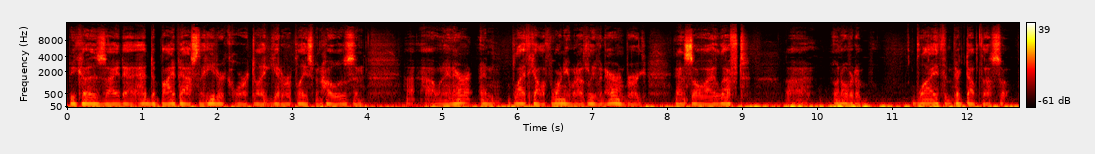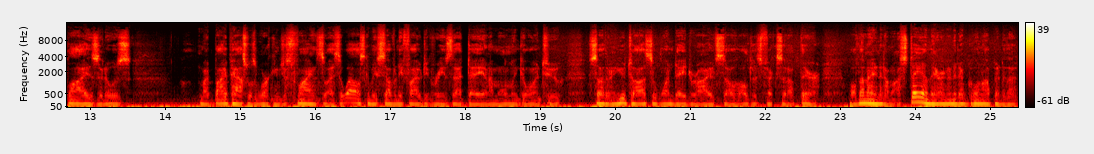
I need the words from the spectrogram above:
because I uh, had to bypass the heater core to like get a replacement hose and. Uh, uh in, Aaron, in Blythe, California, when I was leaving Ehrenberg, and so I left, uh, went over to Blythe and picked up the supplies, and it was my bypass was working just fine. So I said, well, it's going to be 75 degrees that day, and I'm only going to southern Utah. It's a one day drive, so I'll just fix it up there. Well, then I ended up staying there and ended up going up into the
